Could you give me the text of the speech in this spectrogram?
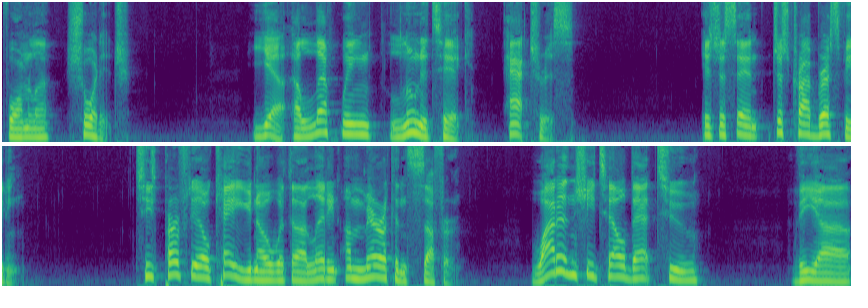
formula shortage. Yeah, a left wing lunatic actress is just saying, just try breastfeeding. She's perfectly okay, you know, with uh, letting Americans suffer. Why didn't she tell that to the uh,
